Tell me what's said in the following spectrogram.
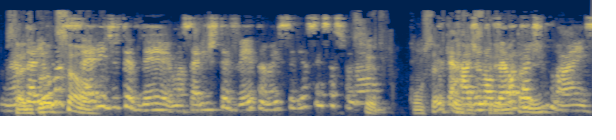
Né? Daria uma série de TV, uma série de TV também seria sensacional. Sim, com certeza. Porque a rádio novela tá, tá demais,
